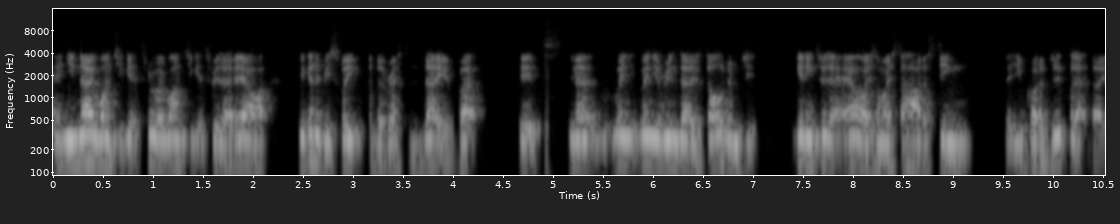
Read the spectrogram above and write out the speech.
and you know once you get through it, once you get through that hour, you're going to be sweet for the rest of the day. But it's you know when when you're in those doldrums, getting through that hour is almost the hardest thing that you've got to do for that day.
